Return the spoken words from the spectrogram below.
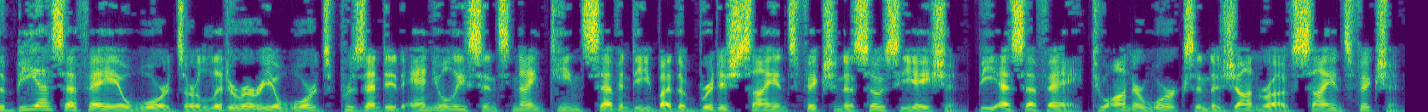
The BSFA Awards are literary awards presented annually since 1970 by the British Science Fiction Association to honour works in the genre of science fiction.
